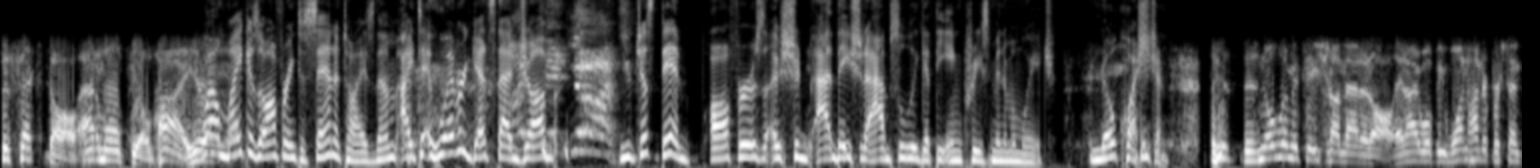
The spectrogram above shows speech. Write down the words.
the sex doll? Adam Oldfield. Hi. Here well, Mike is offering to sanitize them. I t- whoever gets that job, you just did offers uh, should uh, they should absolutely get the increased minimum wage. No question. There's, there's, no limitation on that at all, and I will be 100%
